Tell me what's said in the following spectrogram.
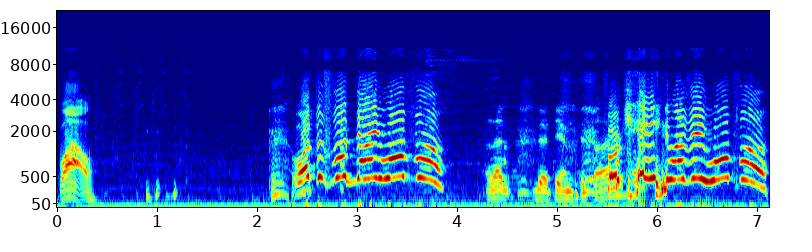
Wow. what the fuck, Nine Wumpa? Let the TNT die. ¿Por qué no have Wumpa?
